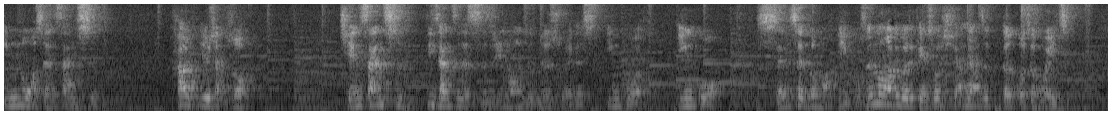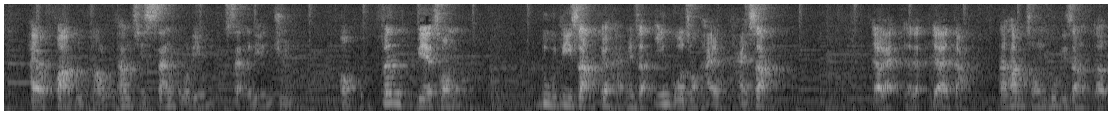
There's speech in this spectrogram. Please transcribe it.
英诺森三世，他就想说，前三次、第三次的十字军东征就是所谓的英国英国神圣罗马帝国，神圣罗马帝国就可以说想想是德国这个位置。还有法国、法国，他们其实三国联三个联军，哦，分别从陆地上跟海面上，英国从海海上要来要来要来打，那他们从陆地上要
